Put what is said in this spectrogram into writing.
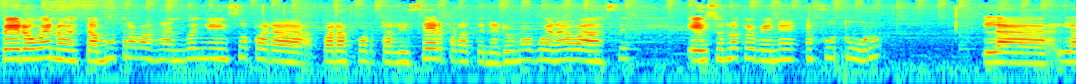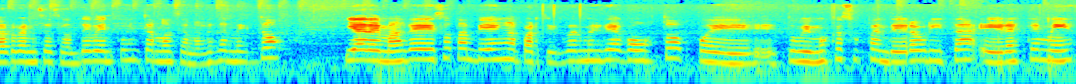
pero bueno, estamos trabajando en eso para, para fortalecer, para tener una buena base eso es lo que viene en el futuro, la, organización de eventos internacionales de MEC2. Y además de eso también a partir del mes de agosto, pues tuvimos que suspender ahorita, era este mes,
